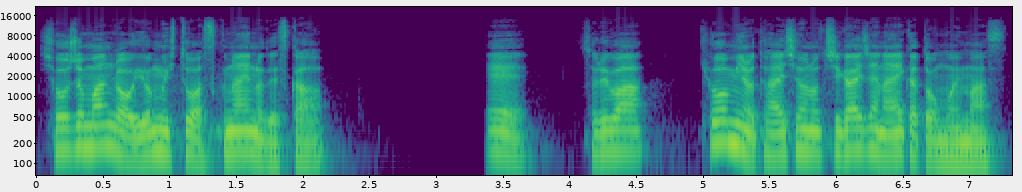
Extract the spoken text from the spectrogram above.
少女漫画を読む人は少ないのですか？ええ、それは興味の対象の違いじゃないかと思います。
